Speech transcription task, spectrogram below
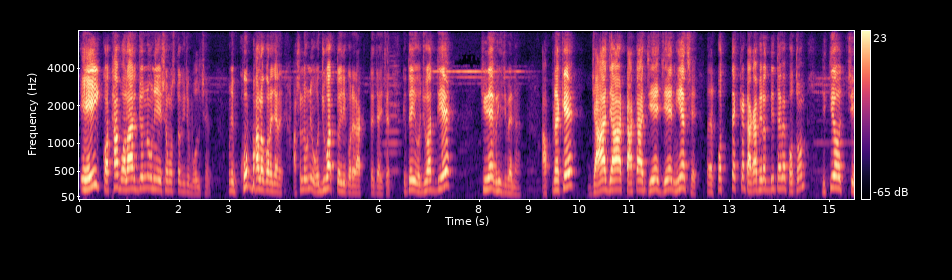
এই কথা বলার জন্য উনি এই সমস্ত কিছু বলছেন। উনি খুব ভালো করে জানেন। আসলে উনি অজুহাত তৈরি করে রাখতে চাইছেন। কিন্তু এই অজুহাত দিয়ে চিড়ে ভিজবে না। আপনাকে যা যা টাকা যে যে নিয়েছে, তাদের প্রত্যেককে টাকা ফেরত দিতে হবে। প্রথম, দ্বিতীয় হচ্ছে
